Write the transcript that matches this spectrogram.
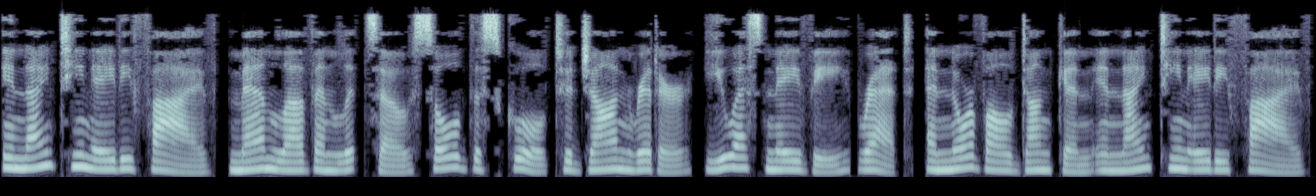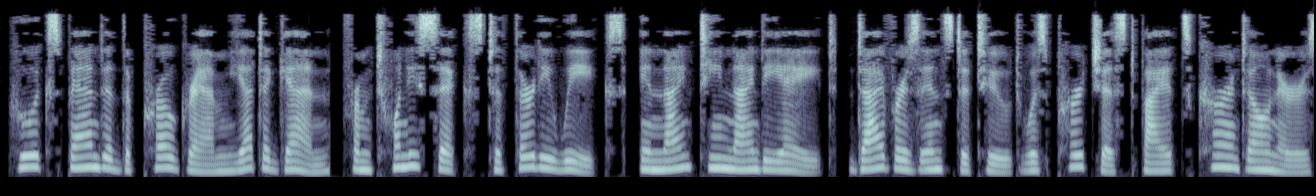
In 1985, Manlove and Litzow sold the school to John Ritter, U.S. Navy RET, and Norval Duncan in 1985, who expanded the program yet again, from 26 to 30 weeks. In 1998, Divers Institute was purchased by its current owners,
